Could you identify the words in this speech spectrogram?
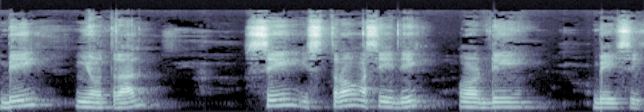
B. Neutral C. Strong acidic or D. Basic.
